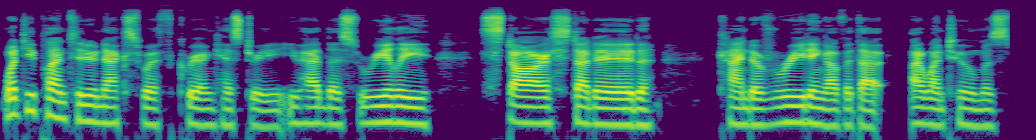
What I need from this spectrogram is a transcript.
What do you plan to do next with Queering History? You had this really star studded kind of reading of it that I went to and was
